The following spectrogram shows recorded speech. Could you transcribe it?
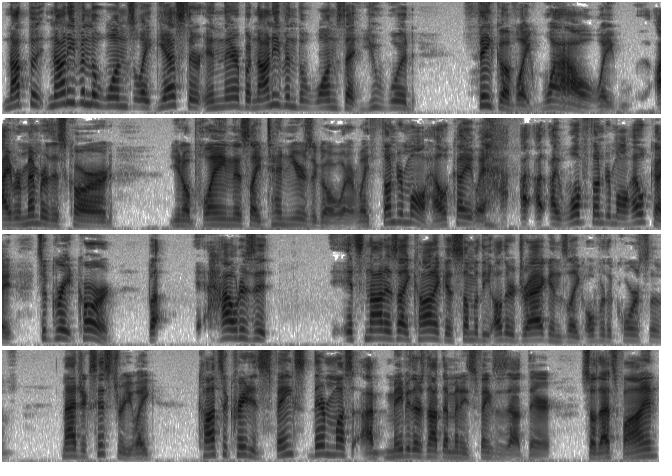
not the not even the ones like yes, they're in there, but not even the ones that you would think of like wow, like I remember this card you know, playing this like 10 years ago or whatever. Like Thunder Thundermaw Hellkite, like I, I love Thundermaw Hellkite. It's a great card. But how does it it's not as iconic as some of the other dragons like over the course of Magic's history. Like Consecrated Sphinx, there must uh, maybe there's not that many sphinxes out there, so that's fine.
